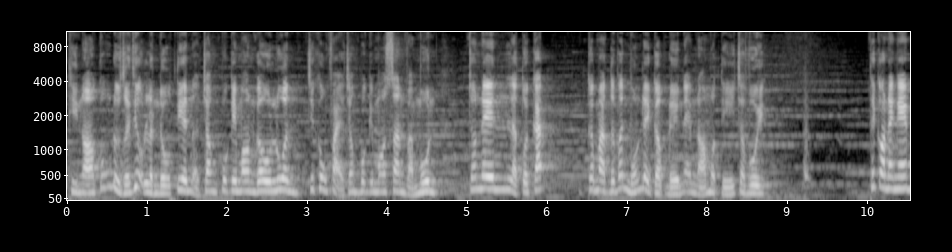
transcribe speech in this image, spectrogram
thì nó cũng được giới thiệu lần đầu tiên ở trong Pokemon Go luôn chứ không phải trong Pokemon Sun và Moon. Cho nên là tôi cắt Cơ mà tôi vẫn muốn đề cập đến em nó một tí cho vui. Thế còn anh em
